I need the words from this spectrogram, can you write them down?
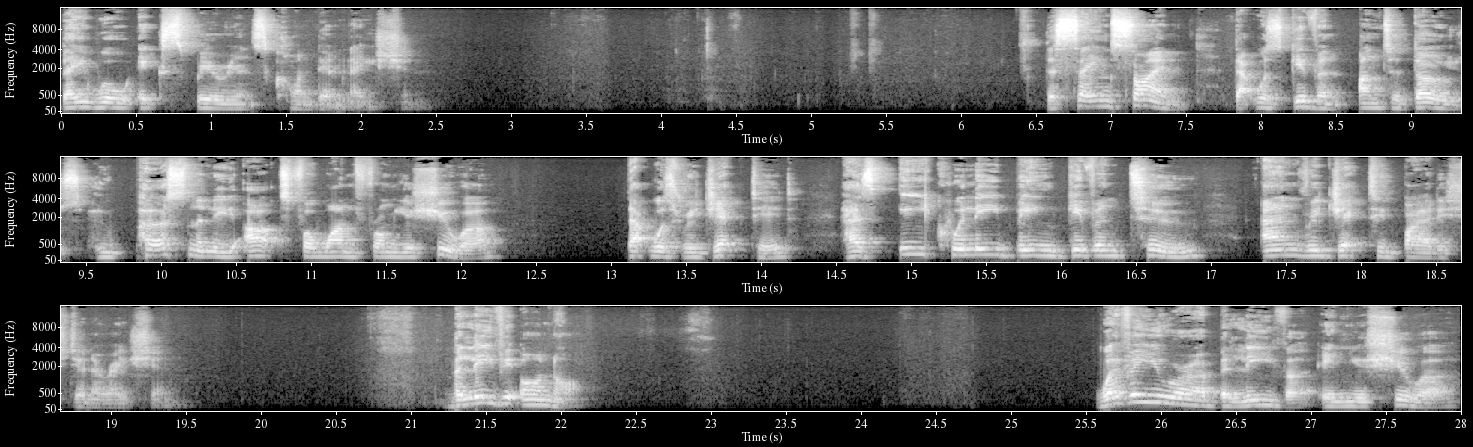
they will experience condemnation. The same sign that was given unto those who personally asked for one from Yeshua that was rejected has equally been given to and rejected by this generation. Believe it or not, whether you are a believer in Yeshua,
